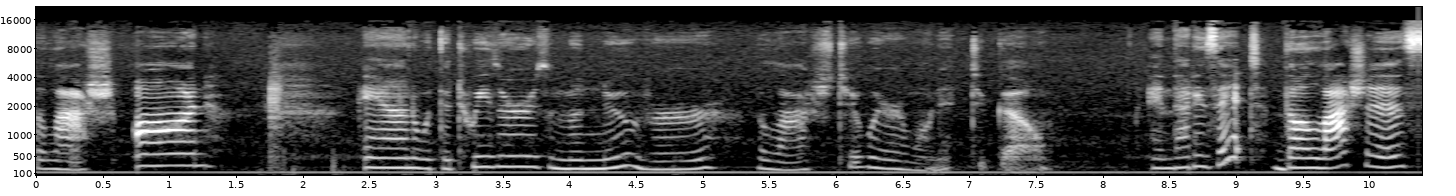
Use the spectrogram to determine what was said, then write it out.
the lash on and with the tweezers maneuver the lash to where I want it to go. And that is it. The lashes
